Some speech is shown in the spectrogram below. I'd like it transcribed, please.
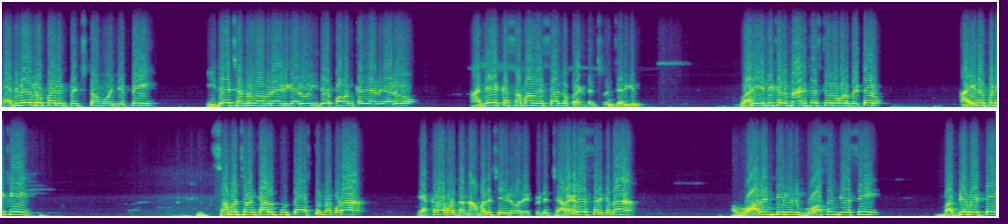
పదివేల రూపాయలకు పెంచుతాము అని చెప్పి ఇదే చంద్రబాబు నాయుడు గారు ఇదే పవన్ కళ్యాణ్ గారు అనేక సమావేశాల్లో ప్రకటించడం జరిగింది. వారి ఎన్నికల మేనిఫెస్టోలో కూడా పెట్టారు. అయినప్పటికీ సంవత్సరం కాలం పూర్తి వస్తున్నా కూడా ఎక్కడా కూడా దాన్ని అమలు చేయడం అనేటువంటి జరగలేదు సరి కదా వాలంటీర్లని మోసం చేసి మభ్యపెట్టి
